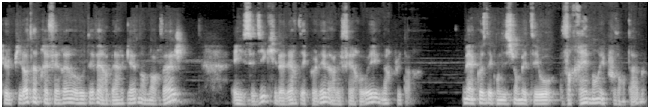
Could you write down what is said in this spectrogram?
que le pilote a préféré router vers Bergen en Norvège et il s'est dit qu'il allait redécoller vers les Féroé une heure plus tard. Mais à cause des conditions météo vraiment épouvantables,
